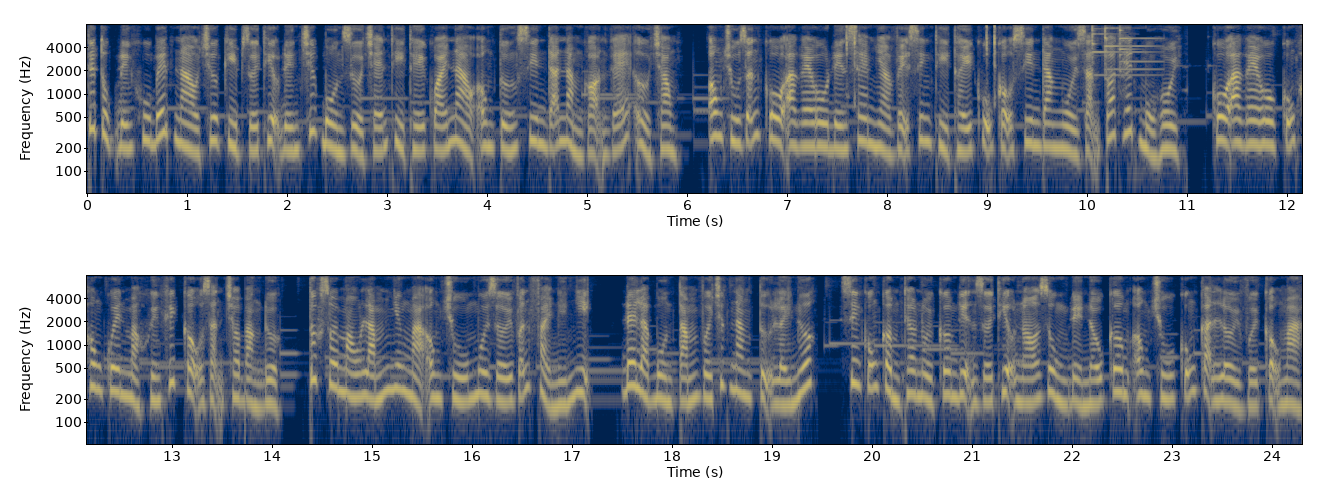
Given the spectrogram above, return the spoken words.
Tiếp tục đến khu bếp nào chưa kịp giới thiệu đến chiếc bồn rửa chén thì thế quái nào ông tướng xin đã nằm gọn ghẽ ở trong. Ông chú dẫn cô Ageo đến xem nhà vệ sinh thì thấy cụ cậu xin đang ngồi dặn toát hết mồ hôi. Cô Ageo cũng không quên mà khuyến khích cậu dặn cho bằng được. Tức sôi máu lắm nhưng mà ông chú môi giới vẫn phải nín nhịn. Đây là bồn tắm với chức năng tự lấy nước. Xin cũng cầm theo nồi cơm điện giới thiệu nó dùng để nấu cơm, ông chú cũng cạn lời với cậu mà.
